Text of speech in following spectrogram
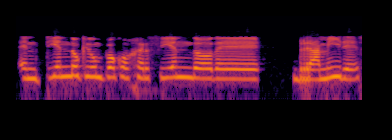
entiendo que un poco ejerciendo de Ramírez,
